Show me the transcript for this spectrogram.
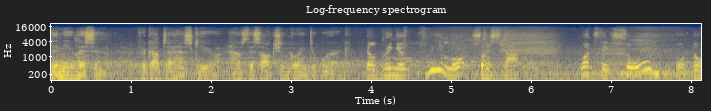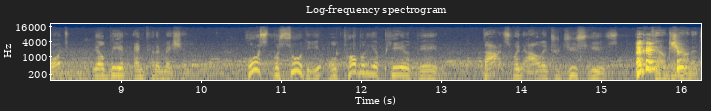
Vimme, listen. Forgot to ask you, how's this auction going to work? They'll bring out three lots to start. Once they've sold, or not, there'll be an intermission. Horst Borsodi will probably appear then. That's when I'll introduce you. Okay, Counting sure. on it.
